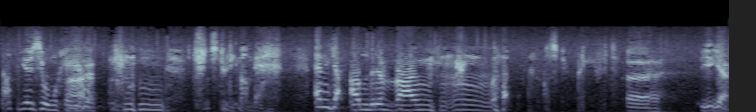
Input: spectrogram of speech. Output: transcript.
Laat me je een zoom geven. St- Stuur die man weg. En je andere wang. Alsjeblieft. Eh, ja,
